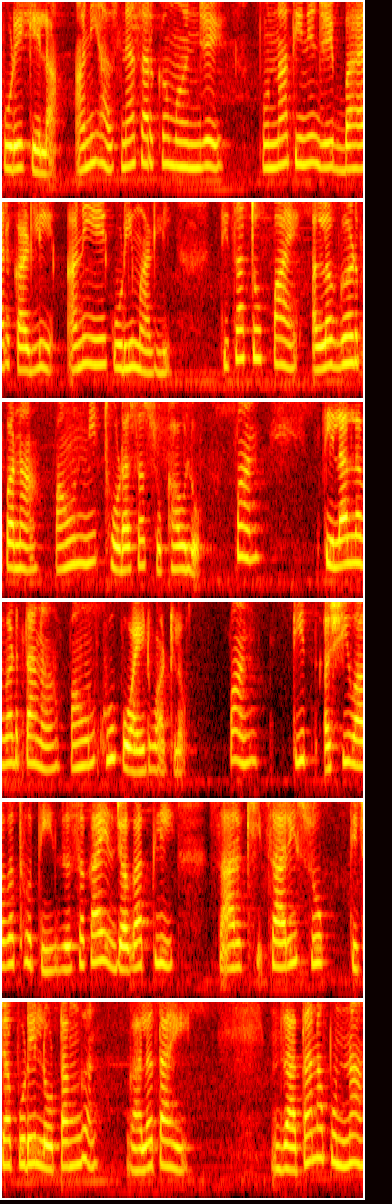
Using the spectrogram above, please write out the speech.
पुढे केला आणि हसण्यासारखं म्हणजे पुन्हा तिने जीभ बाहेर काढली आणि एक उडी मारली. तिचा तो पाय अलगदपणा पाहून मी थोडासा सुखावलो पण तिला लगडताना पाहून खूप वाईट वाटलं. पण ती अशी वागत होती जसं काय जगातली सारखी सारी सुख तिच्यापुढे लोटांगण घालत आहे. जाताना पुन्हा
